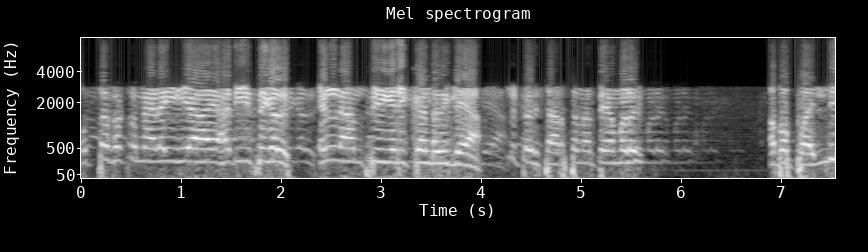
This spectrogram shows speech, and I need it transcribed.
മുത്തഫക്കുന്ന അലഹിയായ ഹദീസുകൾ എല്ലാം സ്വീകരിക്കേണ്ടതില്ല. എന്നിട്ടൊരു ചർച്ച നടത്തി നമ്മൾ. അപ്പൊ പല്ലി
